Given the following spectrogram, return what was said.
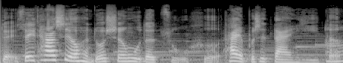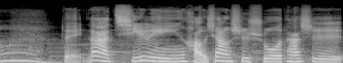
对，所以它是有很多生物的组合，它也不是单一的。哦，对，那麒麟好像是说它是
